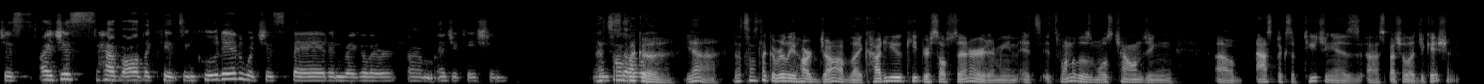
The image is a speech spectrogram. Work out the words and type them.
just I just have all the kids included, which is SPED and regular um, education. That and sounds so, like a yeah. That sounds like a really hard job. Like, how do you keep yourself centered? I mean, it's it's one of those most challenging uh, aspects of teaching is uh, special education.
